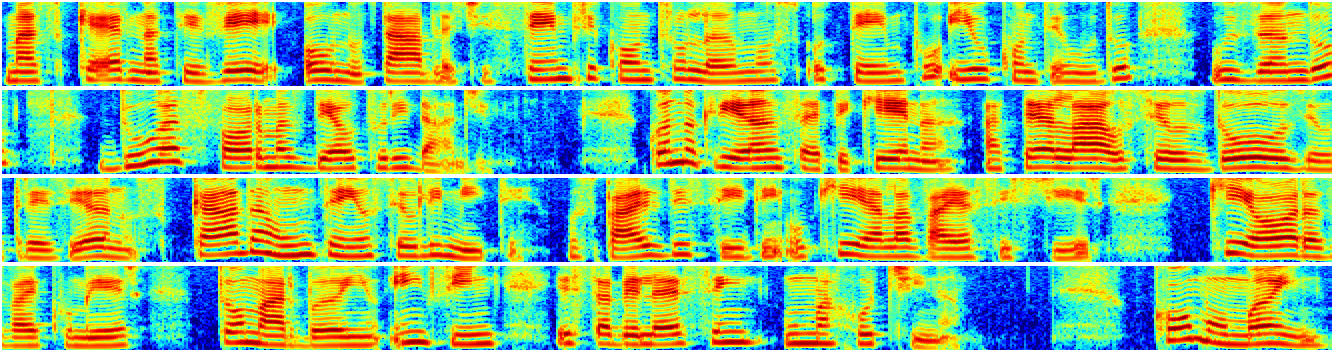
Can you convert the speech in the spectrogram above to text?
mas quer na TV ou no tablet, sempre controlamos o tempo e o conteúdo usando duas formas de autoridade. Quando a criança é pequena, até lá os seus 12 ou 13 anos, cada um tem o seu limite. Os pais decidem o que ela vai assistir, que horas vai comer, tomar banho, enfim, estabelecem uma rotina. Como mãe,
